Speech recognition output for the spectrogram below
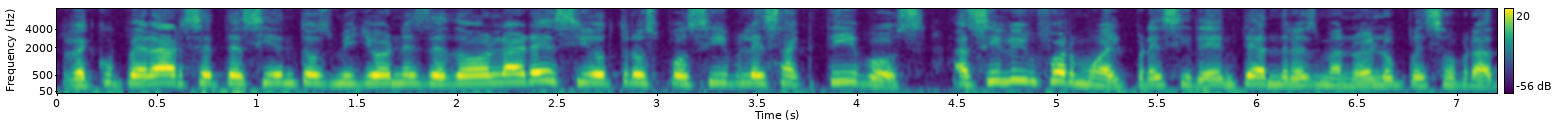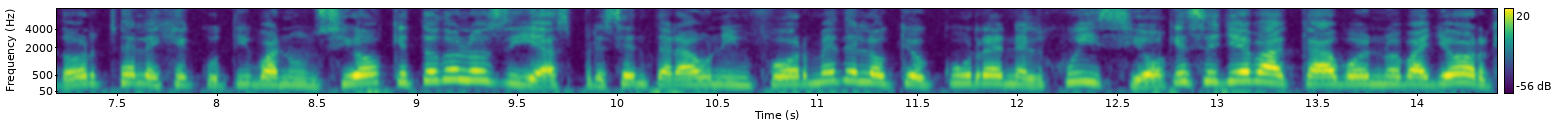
recuperar 700 millones de dólares y otros posibles activos. Así lo informó el presidente Andrés Manuel López Obrador. El Ejecutivo anunció que todos los días presentará un informe de lo que ocurre en el juicio que se lleva a cabo en Nueva York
